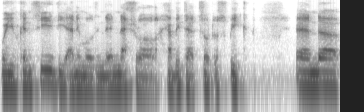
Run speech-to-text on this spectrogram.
where you can see the animals in their natural habitat, so to speak. And uh,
